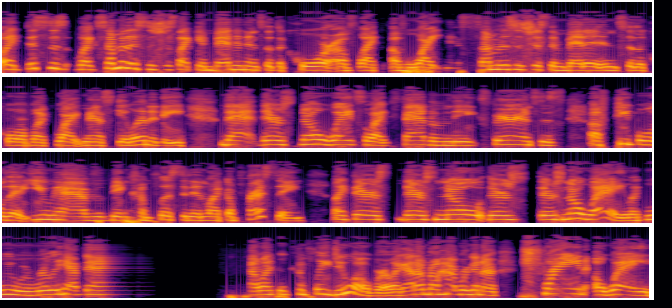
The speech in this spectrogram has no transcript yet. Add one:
like this is like some of this is just like embedded into the core of like of whiteness. Some of this is just embedded into the core of like white masculinity that there's no way to like fathom the experiences of people that you have been complicit in like oppressing. Like there's there's no there's there's no way. Like we would really have to have Uh, like a complete do-over. Like i don't know how we're going to train away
